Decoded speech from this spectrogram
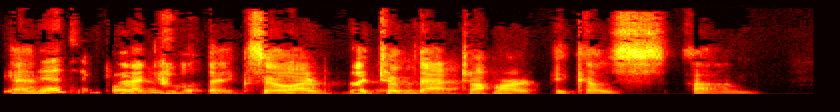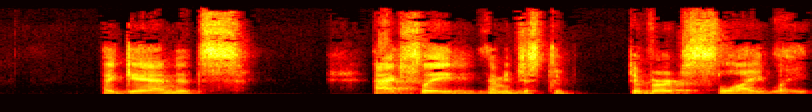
yeah, and that's important. That kind of thing. So yeah. I I took that to heart because, um, again, it's actually, I mean, just to divert slightly,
